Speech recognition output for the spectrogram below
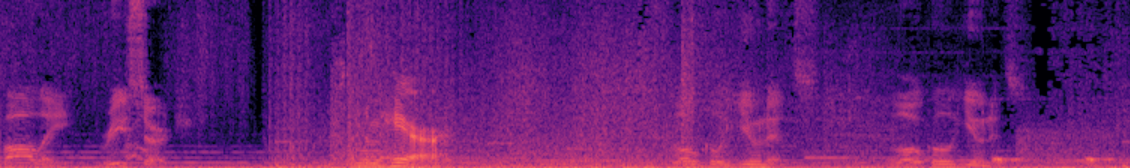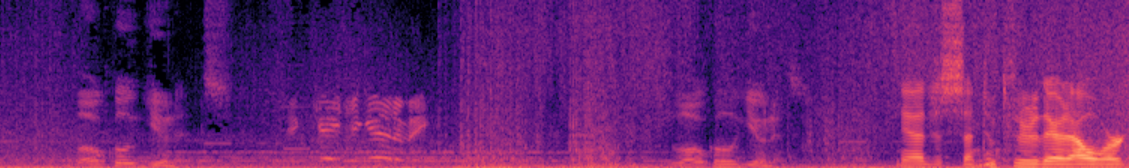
Volley. Research. send them here. Local units. Local units. Local units. Engaging enemy. Local units. Yeah, just send them through there, that'll work.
